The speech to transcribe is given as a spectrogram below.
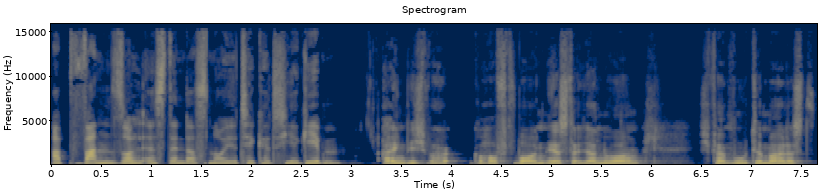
Ab wann soll es denn das neue Ticket hier geben? Eigentlich war gehofft worden 1. Januar. Ich vermute mal, das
